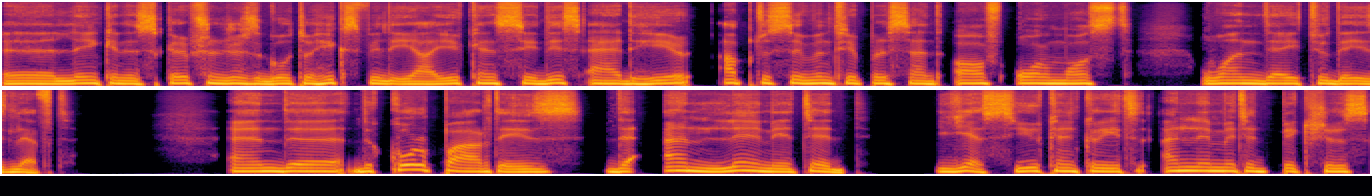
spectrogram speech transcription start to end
uh, link in the description, just go to Higgsfield AI. You can see this ad here, up to 70% off, almost one day, two days left. And uh, the core part is the unlimited. Yes, you can create unlimited pictures,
